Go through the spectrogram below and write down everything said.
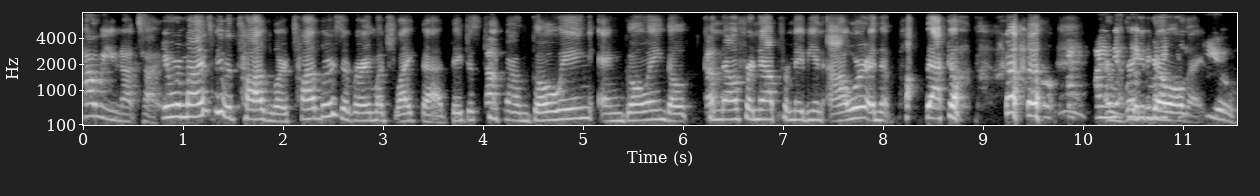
How are you not tired? It reminds me of a toddler. Toddlers are very much like that. They just keep on going and going. They'll come down for a nap for maybe an hour and then pop back up. I I'm know, ready to go all night. You,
